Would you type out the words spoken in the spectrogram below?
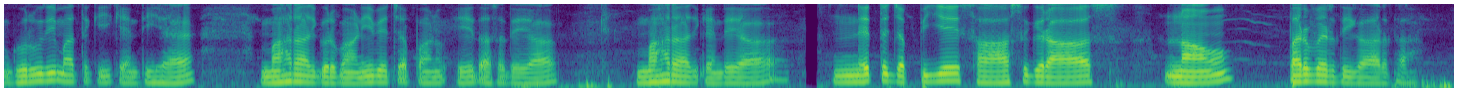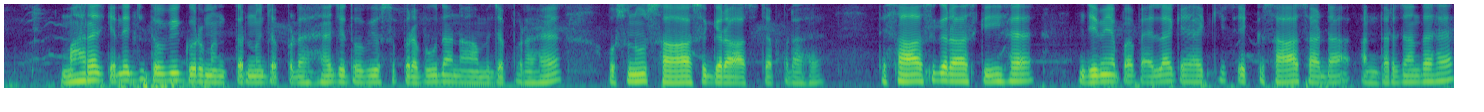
ਗੁਰੂ ਦੀ ਮੱਤ ਕੀ ਕਹਿੰਦੀ ਹੈ? ਮਹਾਰਾਜ ਗੁਰਬਾਣੀ ਵਿੱਚ ਆਪਾਂ ਨੂੰ ਇਹ ਦੱਸਦੇ ਆ, ਮਹਾਰਾਜ ਕਹਿੰਦੇ ਆ, ਨਿਤ ਜਪੀਏ ਸਾਸ ਗਰਾਸ ਨਾਉ ਪਰਵਰਦੀਗਾਰ ਦਾ। ਮਹਾਰਾਜ ਕਹਿੰਦੇ, ਜਦੋਂ ਵੀ ਗੁਰਮੰਤਰ ਨੂੰ ਜਪਣਾ ਹੈ, ਜਦੋਂ ਵੀ ਉਸ ਪ੍ਰਭੂ ਦਾ ਨਾਮ ਜਪਣਾ ਹੈ ਉਸ ਨੂੰ ਸਾਸ ਗਰਾਸ ਜਪਣਾ ਹੈ। ਤੇ ਸਾਸ ਗਰਾਸ ਕੀ ਹੈ? ਜਿਵੇਂ ਆਪਾਂ ਪਹਿਲਾਂ ਕਿਹਾ ਕਿ ਇੱਕ ਸਾਹ ਸਾਡਾ ਅੰਦਰ ਜਾਂਦਾ ਹੈ,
